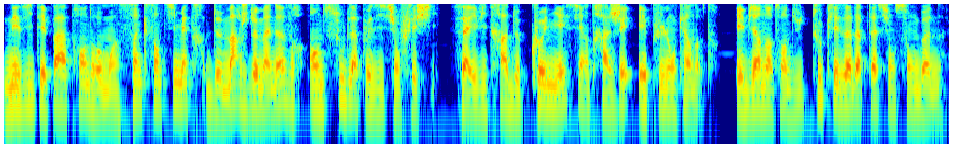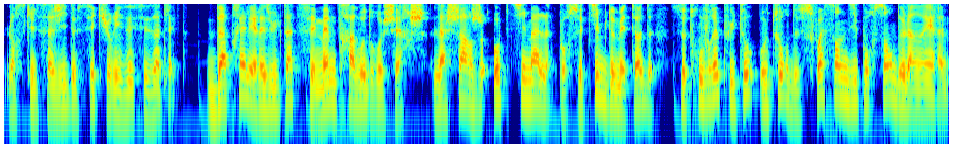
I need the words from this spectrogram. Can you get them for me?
N'hésitez pas à prendre au moins 5 cm de marge de manœuvre en dessous de la position fléchie. Ça évitera de cogner si un trajet est plus long qu'un autre. Et bien entendu, toutes les adaptations sont bonnes lorsqu'il s'agit de sécuriser ses athlètes. D'après les résultats de ces mêmes travaux de recherche, la charge optimale pour ce type de méthode se trouverait plutôt autour de 70% de la 1RM.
